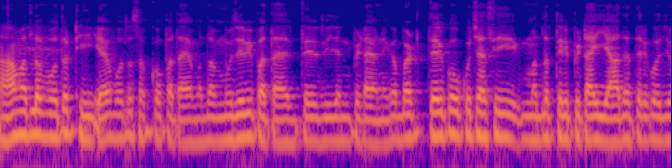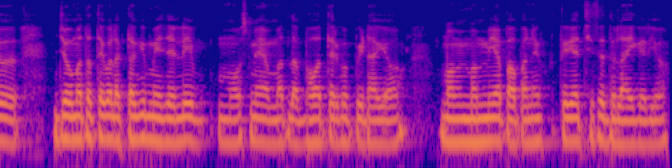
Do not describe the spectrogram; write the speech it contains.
हाँ मतलब वो तो ठीक है वो तो सबको पता है। मतलब मुझे भी पता है तेरे रीजन पिटाई होने का। बट तेरे को कुछ ऐसी मतलब तेरी पिटाई याद है तेरे को जो जो मतलब तेरे को लगता है कि मेजरली उसमें मतलब बहुत तेरे को पीटा गया हो? मम्मी मम्मी या पापा ने तेरी अच्छी से धुलाई करी हो?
